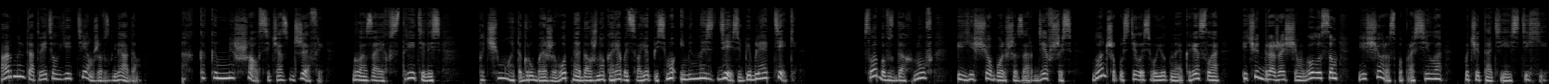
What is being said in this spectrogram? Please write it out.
Арнольд ответил ей тем же взглядом. Ах, как им мешал сейчас Джеффри! Глаза их встретились. Почему это грубое животное должно корябать свое письмо именно здесь, в библиотеке? Слабо вздохнув и еще больше зардевшись, Бланш опустилась в уютное кресло и чуть дрожащим голосом еще раз попросила почитать ей стихи.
